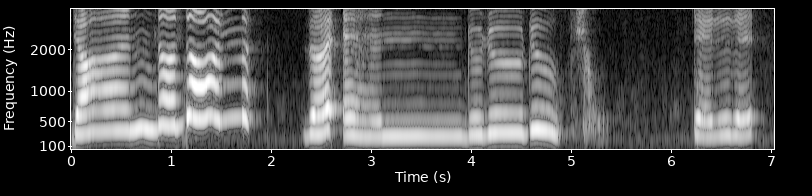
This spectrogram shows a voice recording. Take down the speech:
Dun dun dun. The end. Did it.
